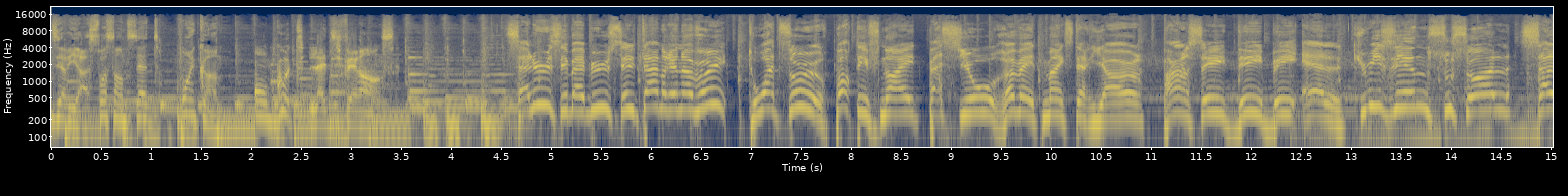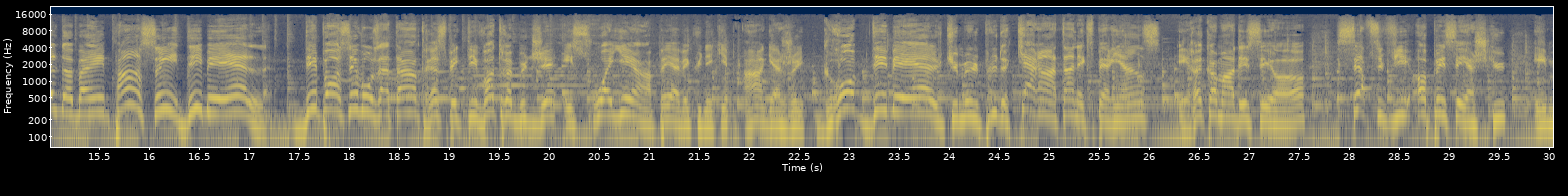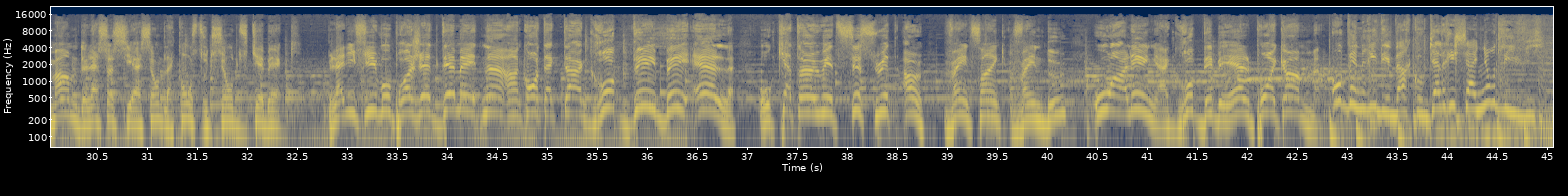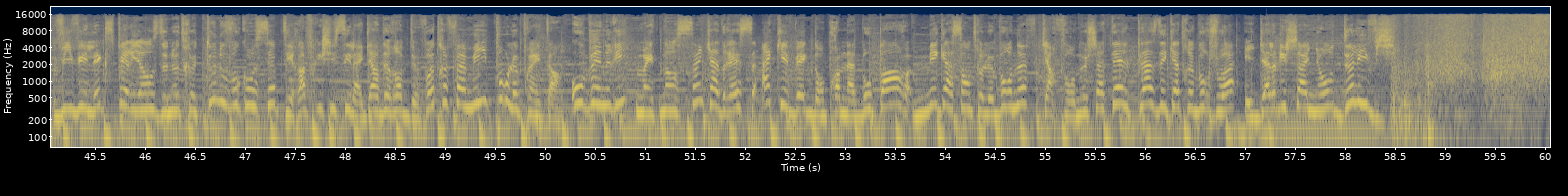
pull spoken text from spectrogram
Pizzeria67.com. On goûte la différence. Salut, c'est Babu, c'est le temps de rénover. Toiture, portes et fenêtres, patio, revêtement extérieur, pensez DBL. Cuisine, sous-sol, salle de bain, pensez DBL. Dépassez vos attentes, respectez votre budget et soyez en paix avec une équipe engagée. Groupe DBL cumule plus de 40 ans d'expérience et recommandé CA, certifié APCHQ et membre de l'Association de la construction du Québec. Planifiez vos projets dès maintenant en contactant Groupe DBL au 418 681 2522 ou en ligne à groupedbl.com. Aubainerie débarque aux Galeries Chagnon de Lévis. Vivez l'expérience de notre tout nouveau concept et rafraîchissez la garde-robe de votre famille pour le printemps. Aubainerie, maintenant 5 adresses à Québec, dont Promenade Beauport, Mégacentre Le Bourgneuf, Carrefour Neuchâtel, Place des Quatre Bourgeois et Galerie Chagnon de Lévis.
